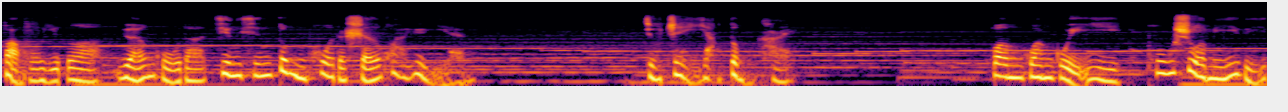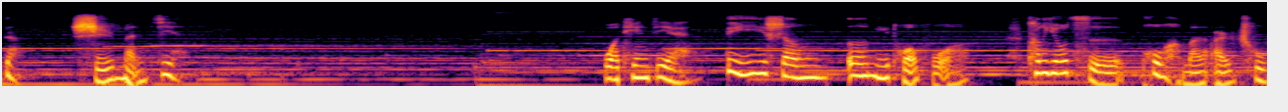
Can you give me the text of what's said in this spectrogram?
仿佛一个远古的惊心动魄的神话寓言，就这样洞开，风光诡异、扑朔迷离的石门涧。我听见第一声阿弥陀佛，曾由此破门而出，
